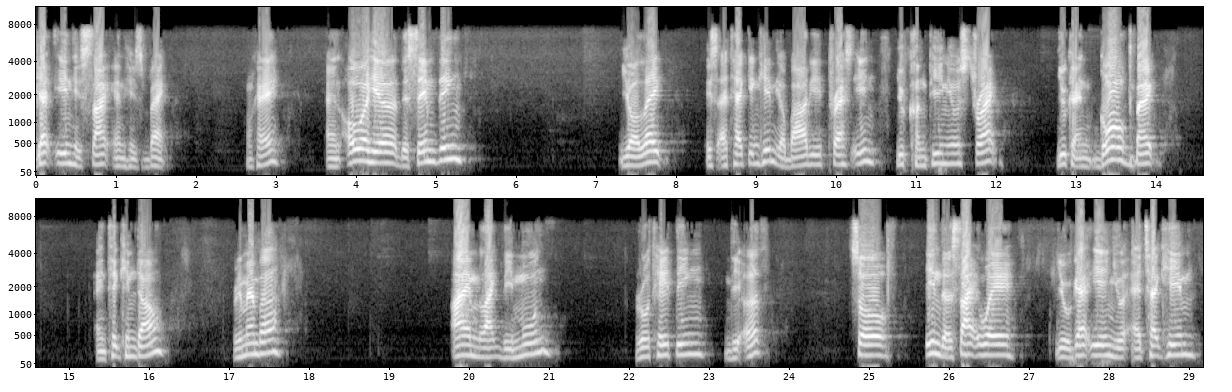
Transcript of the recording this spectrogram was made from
Get in his side and his back. Okay? And over here, the same thing. Your leg is attacking him, your body press in, you continue strike. You can go back and take him down. Remember, I'm like the moon rotating the earth. So in the sideway, you get in, you attack him.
